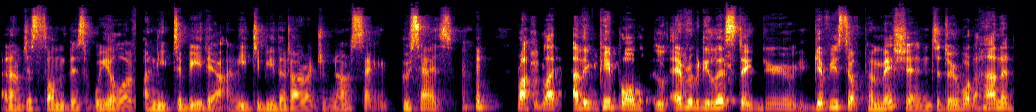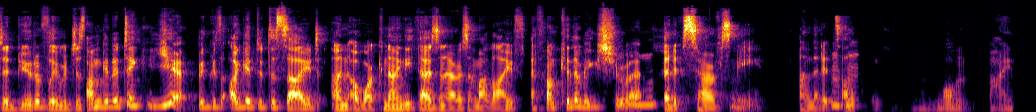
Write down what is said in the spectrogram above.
And I'm just on this wheel of I need to be there. I need to be the director of nursing. Who says? Like I think people, everybody listening, you give yourself permission to do what Hannah did beautifully, which is I'm going to take a year because I get to decide and I work 90,000 hours in my life and I'm going to make sure mm-hmm. that it serves me and that it's mm-hmm. all I want. Right?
